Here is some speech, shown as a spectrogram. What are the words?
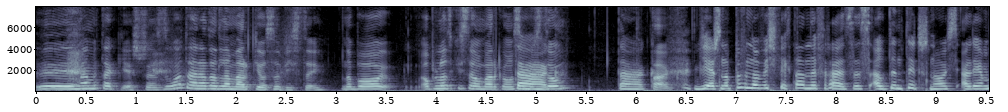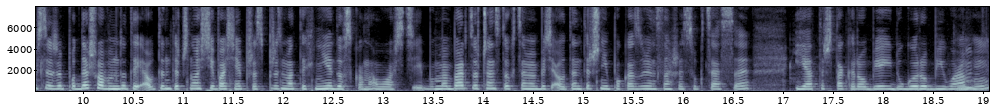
Yy, Mamy tak jeszcze. Złota rada dla marki osobistej. No bo oplotki są marką Tak. osobistą. Tak. Tak. Wiesz, na pewno wyświetlany frazes autentyczność, ale ja myślę, że podeszłabym do tej autentyczności właśnie przez pryzmat tych niedoskonałości, bo my bardzo często chcemy być autentyczni, pokazując nasze sukcesy i ja też tak robię i długo robiłam, Mhm.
